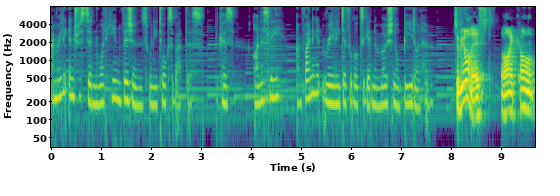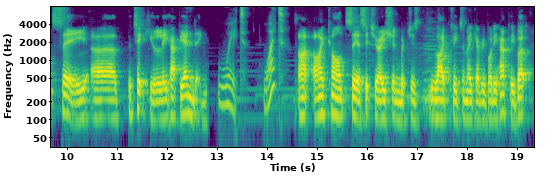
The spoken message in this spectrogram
I'm really interested in what he envisions when he talks about this, because honestly, I'm finding it really difficult to get an emotional bead on him. To be honest, I can't see a particularly happy ending. Wait, what? I, I can't see a situation which is likely to make everybody happy, but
